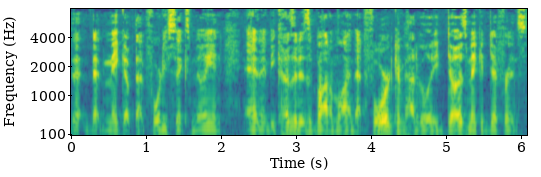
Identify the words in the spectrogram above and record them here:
that, that make up that 46 million, and that because it is a bottom line, that forward compatibility does make a difference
